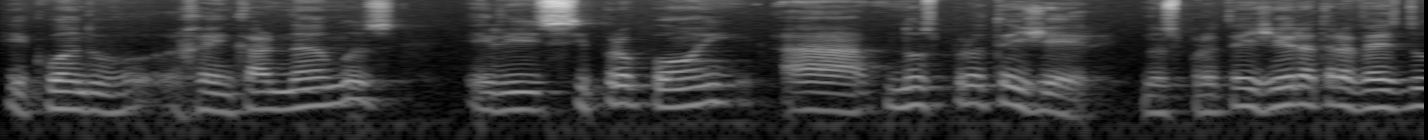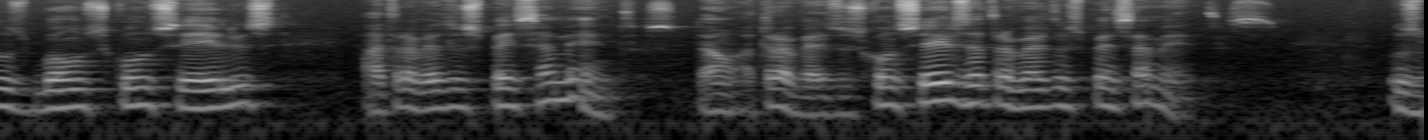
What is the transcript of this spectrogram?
que, quando reencarnamos, ele se propõe a nos proteger. Nos proteger através dos bons conselhos, através dos pensamentos. Então, através dos conselhos, através dos pensamentos. Os,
